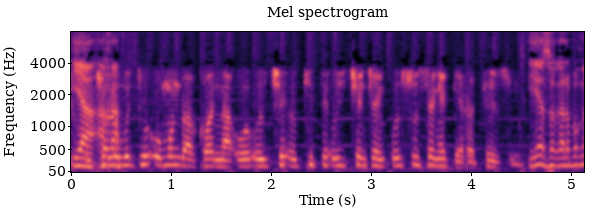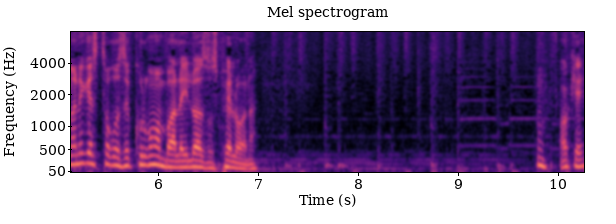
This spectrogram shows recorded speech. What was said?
Ya, uthola aha. ukuthi umuntu wakhona ukhiphe uyitshentshe ususe ngegere phezulu. Iyazwakala bonganike sithokoze khulu kwamambala ilwazi usiphelona Hmm, okay.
